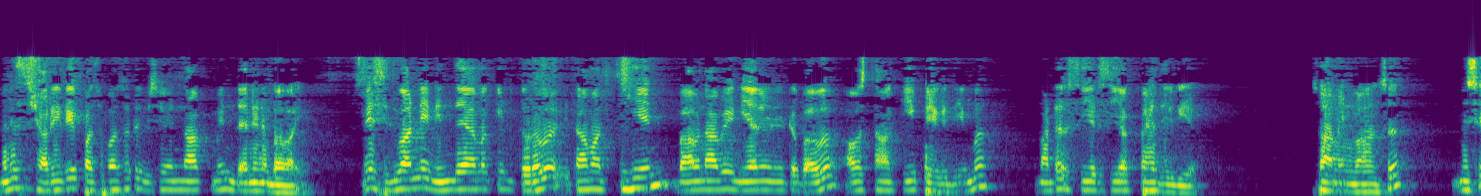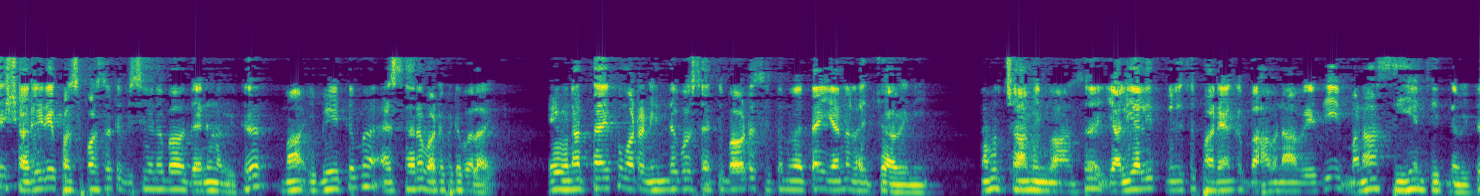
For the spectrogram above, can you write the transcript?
මනස ශරීරයේ පසුපසට විසෙන්නාක් මෙන් දැනෙන බවයි. මේ සිදුවන්නේ නිନ୍ଦ යාමකින් තොරව ඊටමත් සිහියෙන් භාවනාවේ නියැලෙන්නට බව අවස්ථා කිහිපයකදීම මට 100%ක් පැහැදිලි විය. ස්වාමින් වහන්සේ මෙසේ ශරීරයේ පසුපසට විසෙන බව දැනුන විට මා ඉබේටම ඇස්හැර වටපිට බලයි. ඒ වෙනත් අයෙකු මට නිින්ද ගොස් ඇති බවට සිතනු ඇතයි යන ලැජ්ජාවෙනි. නමුත් ස්වාමින් වහන්සේ යලි යලිත් මෙලෙස පරයන්ක භාවනාවේදී මනස සිහියෙන් සිටන විට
